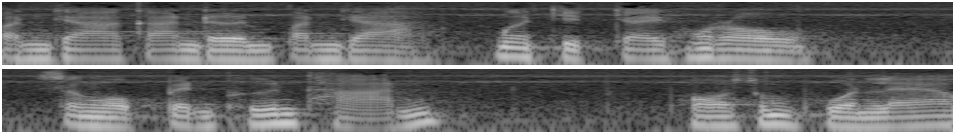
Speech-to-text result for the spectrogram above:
ปัญญาการเดินปัญญาเมื่อจิตใจของเราสงบเป็นพื้นฐาน พอสมควรแล้ว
